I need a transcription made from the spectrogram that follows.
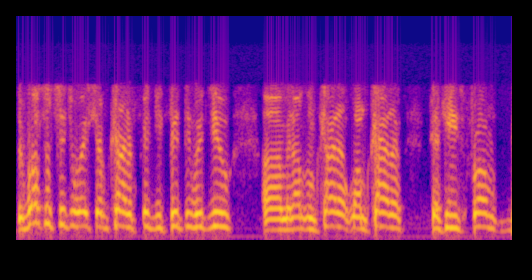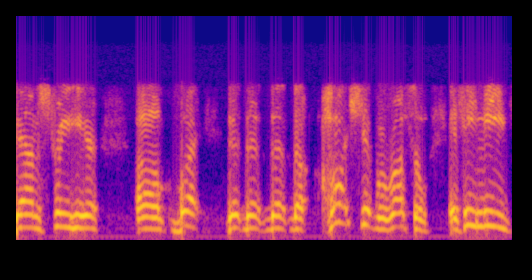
The Russell situation, I'm kind of 50-50 with you, um, and I'm kind of I'm kind of because he's from down the street here. Um, but the, the the the hardship with Russell is he needs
